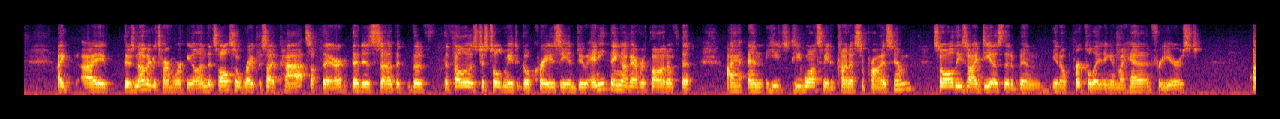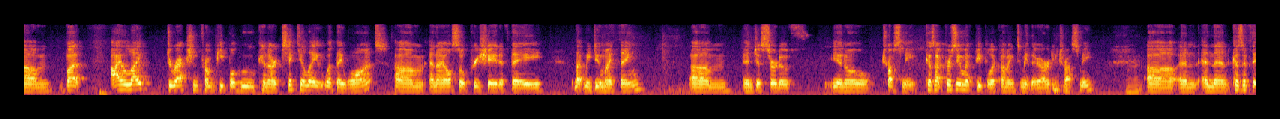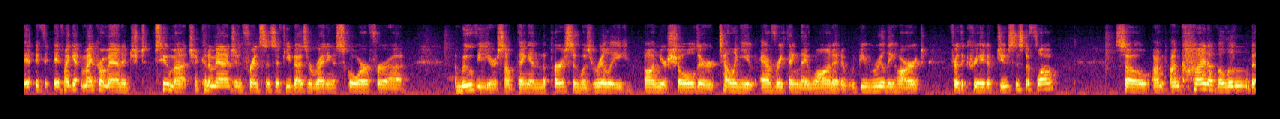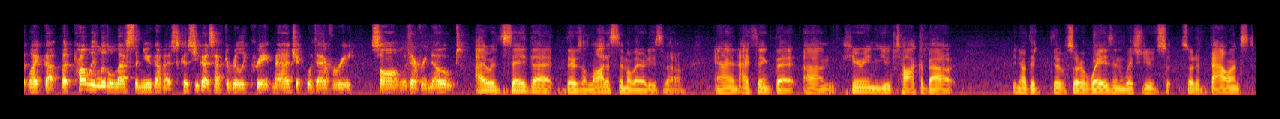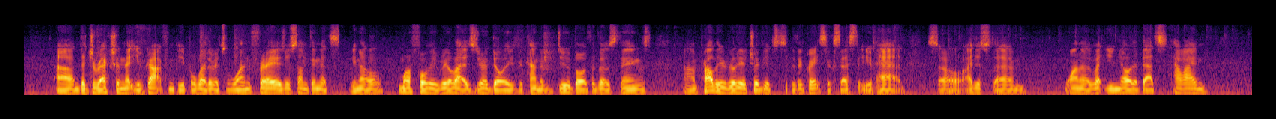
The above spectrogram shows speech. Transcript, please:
I, I there's another guitar I'm working on that's also right beside Pat's up there. That is uh, the the the fellow has just told me to go crazy and do anything I've ever thought of that I and he he wants me to kind of surprise him. So all these ideas that have been you know percolating in my head for years. Um, but I like direction from people who can articulate what they want, um, and I also appreciate if they let me do my thing um, and just sort of you know trust me because I presume if people are coming to me, they already trust me. Uh, and and then because if, if if I get micromanaged too much, I can imagine, for instance, if you guys are writing a score for a, a movie or something, and the person was really on your shoulder telling you everything they wanted, it would be really hard for the creative juices to flow. So I'm I'm kind of a little bit like that, but probably a little less than you guys because you guys have to really create magic with every song, with every note. I would say that there's a lot of similarities, though, and I think that um, hearing you talk about, you know, the the sort of ways in which you've s- sort of balanced um, the direction that you've got from people, whether it's one phrase or something that's you know more fully realized, your ability to kind of do both of those things um, probably really attributes to the great success that you've had. So I just um, want to let you know that that's how I'm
